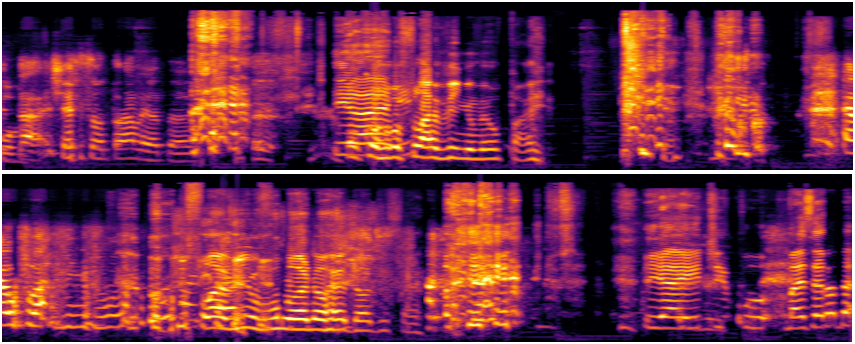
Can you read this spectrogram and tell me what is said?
corvo. Citachi, eles são tão aleatórios. O corvo aí- Flavinho, meu pai. É o Flavinho voando. O Flavinho voando ao redor do saco. E aí, tipo, mas era da,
